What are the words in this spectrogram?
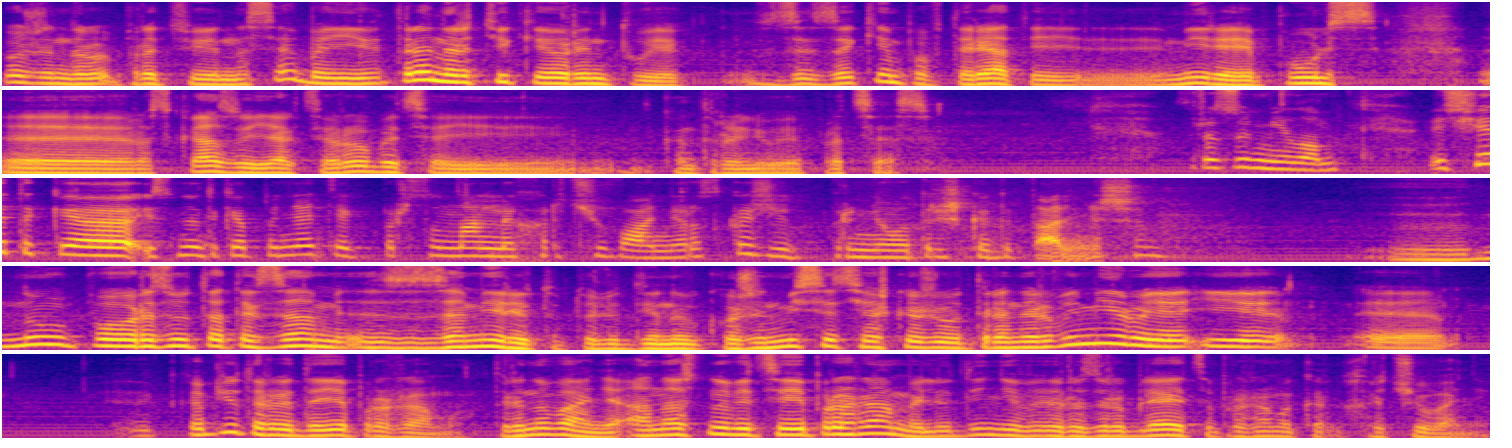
кожен працює на себе, і тренер тільки орієнтує, за, за ким повторяти, міряє пульс, е, розказує, як це робиться, і контролює процес. Зрозуміло. Ще таке існує таке поняття як персональне харчування. Розкажіть про нього трішки детальніше. Е, Ну, по результатах замірів, тобто людина кожен місяць, я ж кажу, тренер вимірює і е, комп'ютер видає програму тренування. А на основі цієї програми людині розробляється програма харчування.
